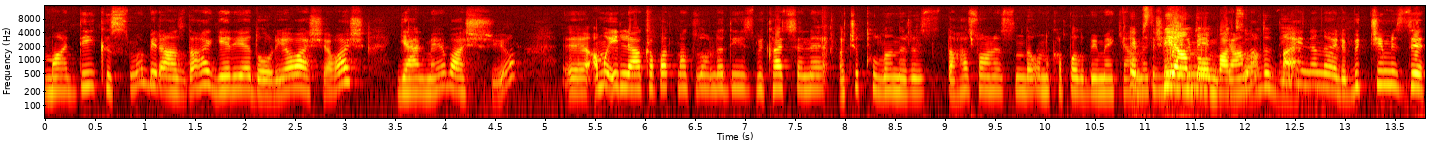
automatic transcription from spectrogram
maddi kısmı biraz daha geriye doğru yavaş yavaş gelmeye başlıyor. Ee, ama illa kapatmak zorunda değiliz. Birkaç sene açık kullanırız. Daha sonrasında onu kapalı bir mekana Hepsi bir anda olmak zorunda değil. Aynen öyle. Bütçemizi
